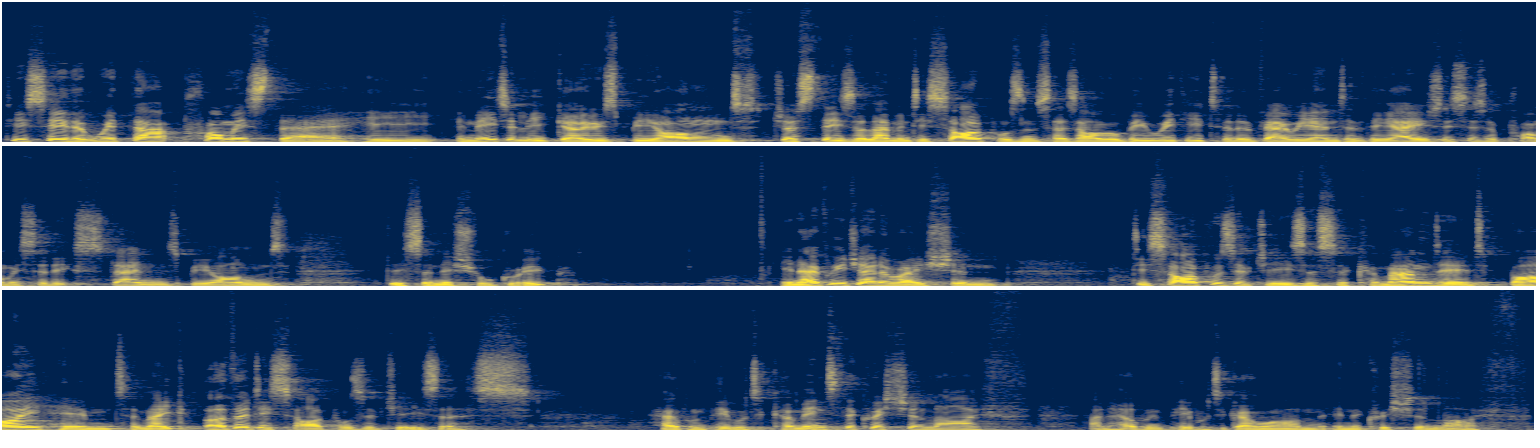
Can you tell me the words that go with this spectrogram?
Do you see that with that promise there, he immediately goes beyond just these 11 disciples and says, I will be with you to the very end of the age. This is a promise that extends beyond this initial group. In every generation, disciples of Jesus are commanded by him to make other disciples of Jesus, helping people to come into the Christian life and helping people to go on in the Christian life.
